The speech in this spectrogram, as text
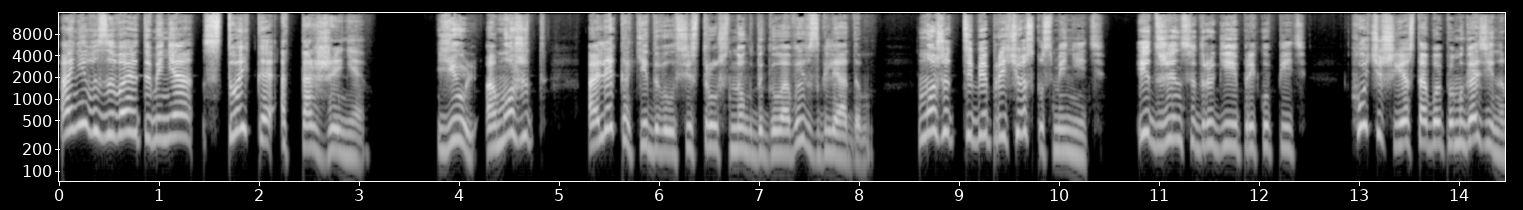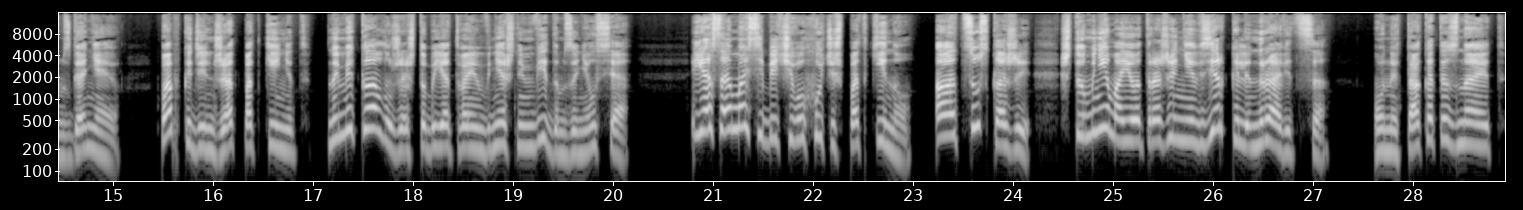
Они вызывают у меня стойкое отторжение. Юль, а может... Олег окидывал сестру с ног до головы взглядом. Может, тебе прическу сменить? И джинсы другие прикупить? Хочешь, я с тобой по магазинам сгоняю? Папка деньжат подкинет. Намекал уже, чтобы я твоим внешним видом занялся. Я сама себе чего хочешь подкину, а отцу скажи, что мне мое отражение в зеркале нравится. Он и так это знает.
